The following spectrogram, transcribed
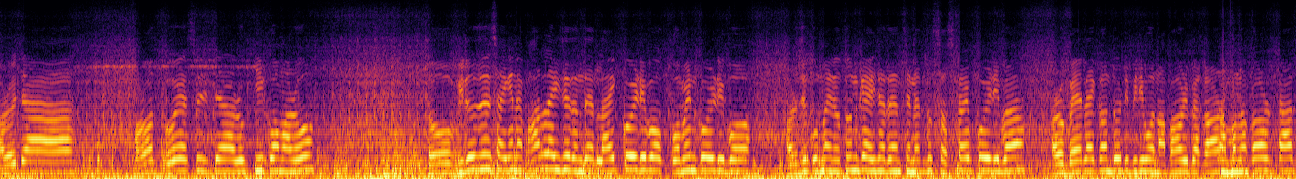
আৰু এতিয়া ঘৰত গৈ আছোঁ এতিয়া আৰু কি ক'ম আৰু। তো ভিডিঅ' যদি চাই কিনে ভাল লাগিছে তেন্তে লাইক কৰি দিব কমেণ্ট কৰি দিব। আৰু যদি কোনোবাই নতুনকৈ আহিছে তেন্তে চেনেলটো ছাবস্ক্ৰাইব কৰি দিবা আৰু বেল আইকনটো টিপি দিব নাপাহৰিবা কাৰণ আপোনালোকৰ তাত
